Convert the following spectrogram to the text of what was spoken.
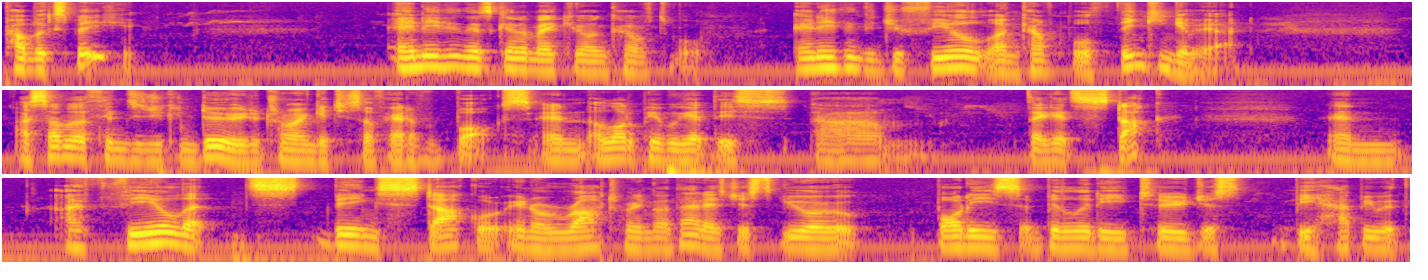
public speaking. Anything that's going to make you uncomfortable anything that you feel uncomfortable thinking about are some of the things that you can do to try and get yourself out of a box. And a lot of people get this, um, they get stuck. And I feel that being stuck or in a rut or anything like that is just your body's ability to just be happy with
